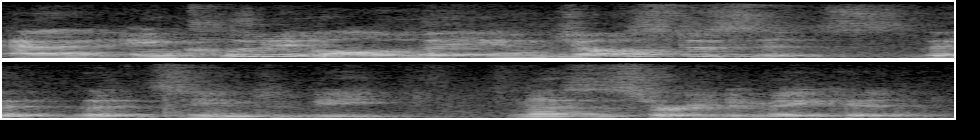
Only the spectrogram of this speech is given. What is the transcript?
and including all of the injustices that, that seem to be necessary to make it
